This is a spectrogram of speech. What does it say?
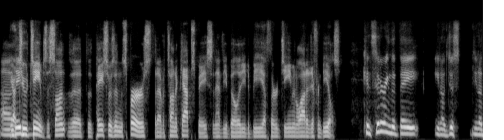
uh, you got two teams: the Sun, the the Pacers, and the Spurs that have a ton of cap space and have the ability to be a third team in a lot of different deals. Considering that they, you know, just you know,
